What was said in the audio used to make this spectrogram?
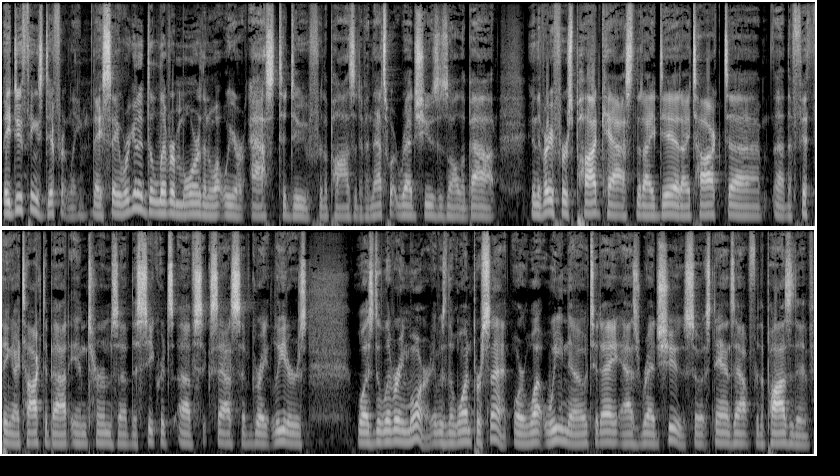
they do things differently. They say, we're going to deliver more than what we are asked to do for the positive. And that's what Red Shoes is all about. In the very first podcast that I did, I talked, uh, uh, the fifth thing I talked about in terms of the secrets of success of great leaders was delivering more. It was the 1%, or what we know today as red shoes. So it stands out for the positive.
